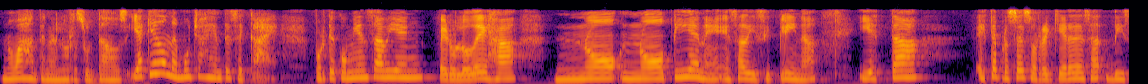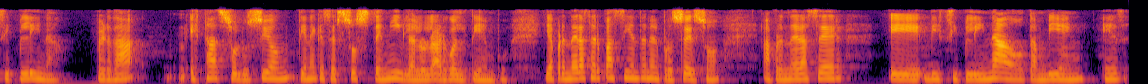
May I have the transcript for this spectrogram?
no vas a tener los resultados. Y aquí es donde mucha gente se cae, porque comienza bien, pero lo deja, no, no tiene esa disciplina y está, este proceso requiere de esa disciplina, ¿verdad? Esta solución tiene que ser sostenible a lo largo del tiempo y aprender a ser paciente en el proceso, aprender a ser eh, disciplinado también es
